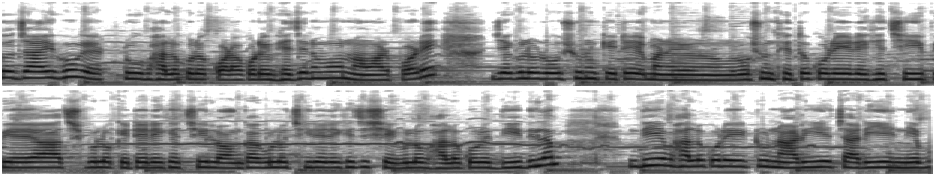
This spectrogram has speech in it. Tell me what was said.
তো যাই হোক, একটু ভালো করে কড়া করে ভেজে নেব, নেওয়ার পরে যেগুলো রসুন কেটে মানে রসুন থেতো করে রেখেছি, পেঁয়াজগুলো কেটে রেখেছি, লঙ্কাগুলো চিড়ে রেখেছি, সেগুলো ভালো করে দিয়ে দিলাম। দিয়ে ভালো করে একটু নাড়িয়ে চাড়িয়ে নেব,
